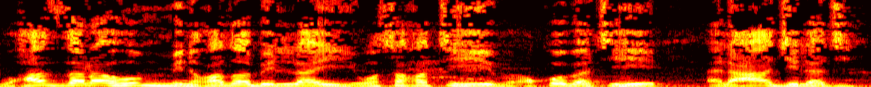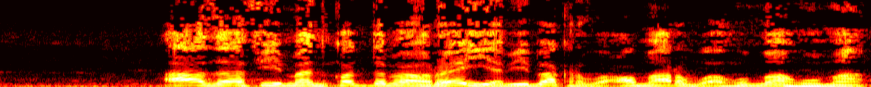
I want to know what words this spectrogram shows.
وحذرهم من غضب الله وسخطه وعقوبته العاجلة. هذا في من قدم رأي أبي بكر وعمر وهما هما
